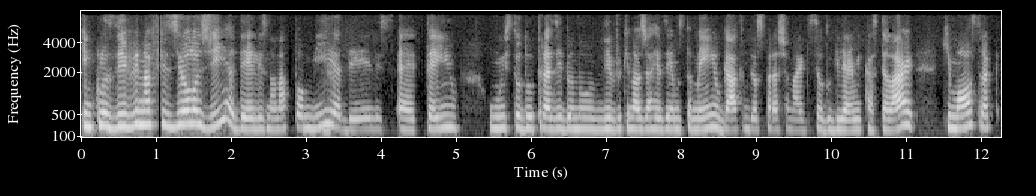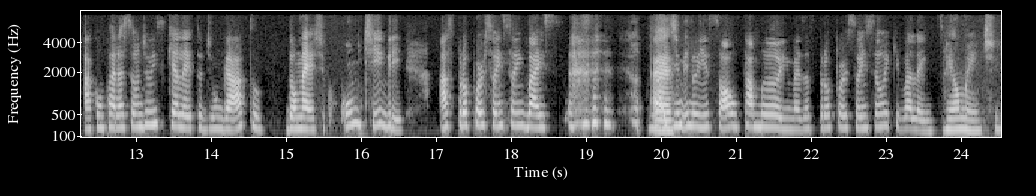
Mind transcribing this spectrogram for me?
Inclusive na fisiologia deles, na anatomia deles, é, tem um estudo trazido no livro que nós já resenhamos também, O Gato um Deus para Chamar de Seu, do Guilherme Castelar, que mostra a comparação de um esqueleto de um gato doméstico com um tigre, as proporções são iguais. Vai é. diminuir só o tamanho, mas as proporções são equivalentes. Realmente,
